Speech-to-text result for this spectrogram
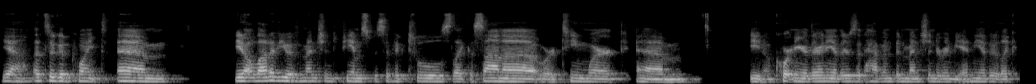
Yeah, that's a good point. Um, you know, a lot of you have mentioned PM specific tools like Asana or Teamwork. Um, you know, Courtney, are there any others that haven't been mentioned or maybe any other like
